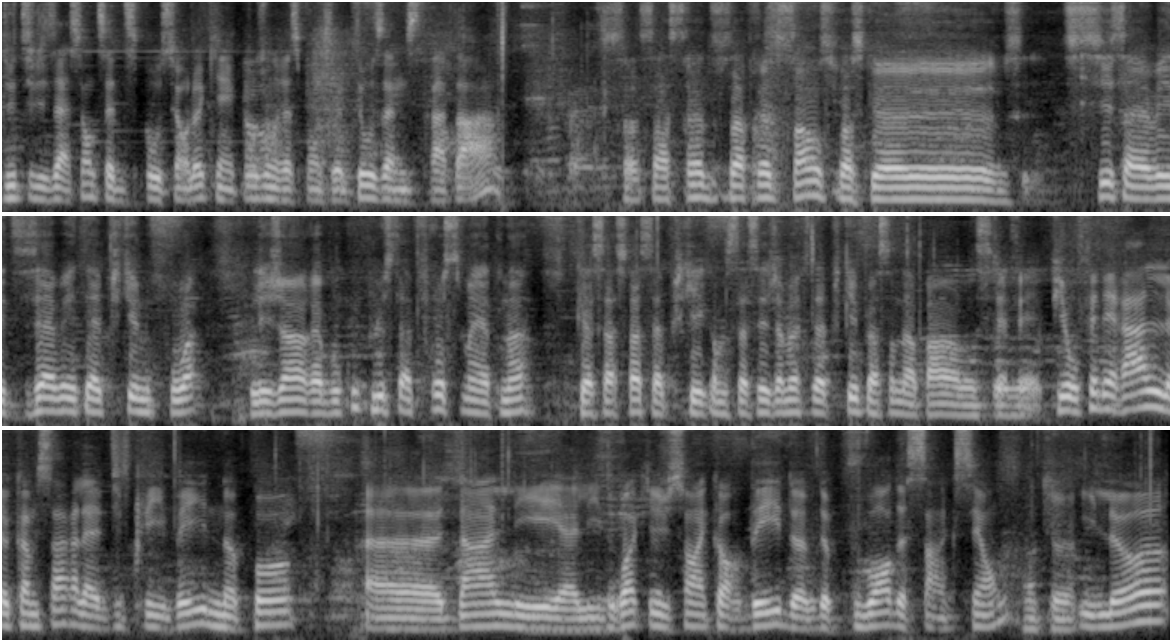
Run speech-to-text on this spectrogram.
d'utilisation de, cette disposition-là qui impose une responsabilité aux administrateurs. Ça, ça, serait, ça ferait du sens parce que si ça avait, si ça avait été appliqué une fois, les gens auraient beaucoup plus la frousse maintenant que ça se fasse appliquer. Comme ça s'est jamais fait appliquer, personne n'a peur. Puis au fédéral, le commissaire à la vie privée n'a pas, euh, dans les, les, droits qui lui sont accordés, de, de pouvoir de sanction. Il a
